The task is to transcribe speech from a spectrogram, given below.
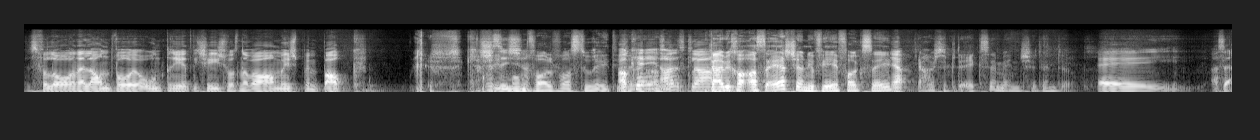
Das verlorene Land, wo unterirdisch ist, wo es noch warm ist, beim Bug. Kein Was ist ja? Was du redest. Okay, Also, alles klar. Ich glaube, ich habe als erstes habe ich auf jeden Fall gesehen. Ja. Ja, ist das bei den Echsenmenschen dann dort? Äh, also äh,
